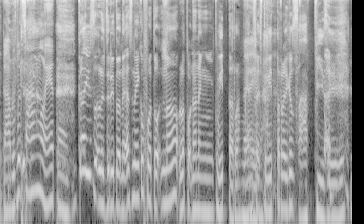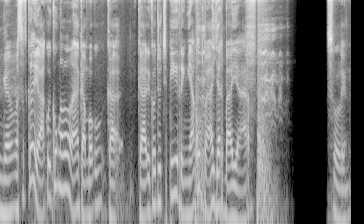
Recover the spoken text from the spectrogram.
Dah dapat sangletan. Kok iso lu ceritanya asli aku foto no lepok no neng Twitter, main face Twitter itu sapi sih. Enggak maksudku ya aku iku ngelak gak mau gak gak iku cuci piring ya aku bayar bayar. Selin.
